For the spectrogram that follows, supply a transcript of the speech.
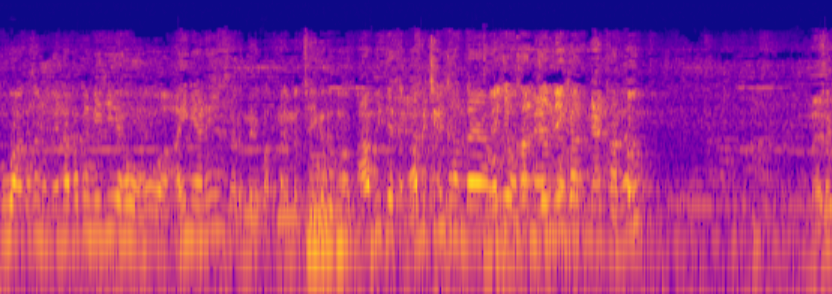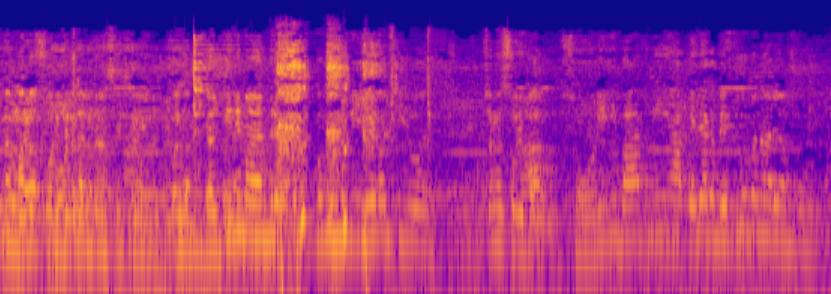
ਤੂੰ ਆ ਕੇ ਸਾਨੂੰ ਕਹਿੰਦਾ ਪਾ ਕਿ ਜੀ ਇਹ ਹੋ ਹੋ ਆ ਅਸੀਂ ਨਿਆਣੇ सर मेरे पास मैंने मैं चेक कर देता ਆ ਵੀ ਦੇਖ ਆ ਵੀ ਚਿਕਨ ਖਾਂਦਾ ਆ नहीं जो खा- जो नहीं खाता मैं खाता हूँ सर मैं मानता हूँ सॉरी कोई बात नहीं गलती नहीं मान रहे को बोलो कि ये वाली चीज हो है चलो मैं सॉरी बात सॉरी की बात नहीं है आप पहले आके बेवकूफ बना रहे हो हमको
